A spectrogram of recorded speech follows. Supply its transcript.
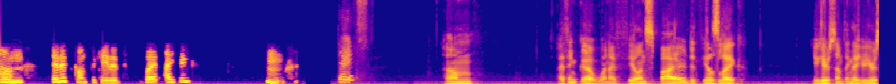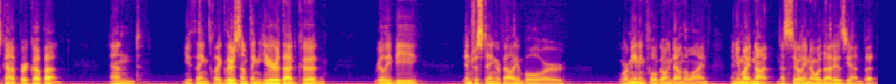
Um, it is complicated, but I think, hmm. Darius? Um, I think uh, when I feel inspired, it feels like you hear something that your ears kind of perk up at, and you think like there's something here that could really be interesting or valuable or or meaningful going down the line. And you might not necessarily know what that is yet, but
